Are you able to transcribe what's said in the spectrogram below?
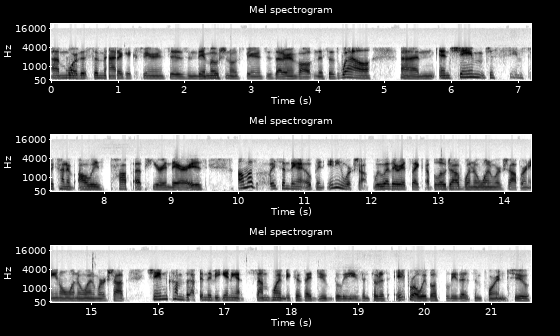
um, more of the somatic experiences and the emotional experiences that are involved in this as well. Um, and shame just seems to kind of always pop up here and there. It is almost always something I open any workshop, whether it's like a blowjob 101 workshop or an anal 101 workshop. Shame comes up in the beginning at some point because I do believe, and so does April, we both believe that it's important to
